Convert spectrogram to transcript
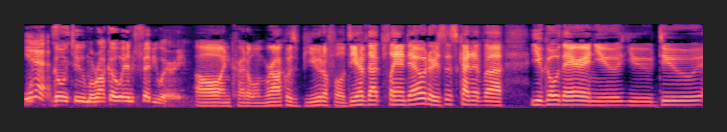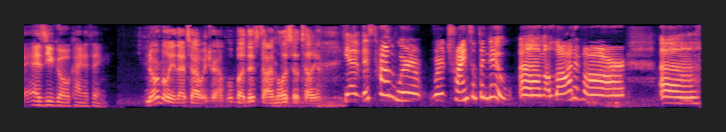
Yes. Going to Morocco in February. Oh, incredible. Morocco's beautiful. Do you have that planned out or is this kind of uh you go there and you you do as you go kind of thing? Normally that's how we travel, but this time Melissa will tell you. Yeah, this time we're we're trying something new. Um, a lot of our uh,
